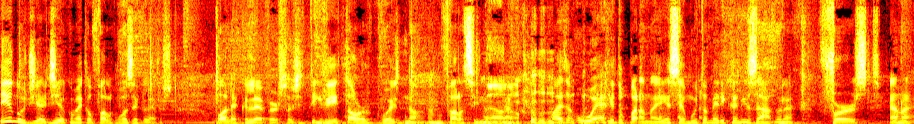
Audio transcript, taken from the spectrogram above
E no dia a dia, como é que eu falo com você, Cleverson? Olha, Cleverson, a gente tem que ver tal coisa. Não, eu não falo assim, não. Não, né? Mas o R do paranaense é muito americanizado, né? First, é, não é?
